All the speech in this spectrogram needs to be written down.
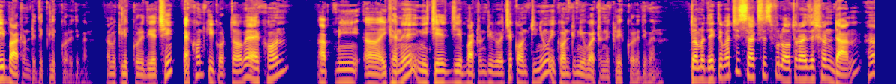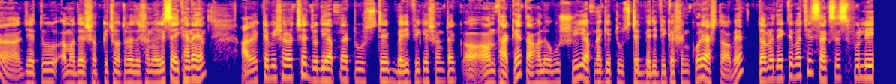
এই বাটনটিতে ক্লিক করে দিবেন। আমি ক্লিক করে দিয়েছি। এখন কি করতে হবে? এখন আপনি এখানে নিচে যে বাটনটি রয়েছে কন্টিনিউ এই কন্টিনিউ বাটনে ক্লিক করে দিবেন। তো আমরা দেখতে পাচ্ছি সাকসেসফুল অথরাইজেশন ডান হ্যাঁ? যেহেতু আমাদের সব কিছু অথরাইজেশন হয়ে গেছে। এখানে আরও একটা বিষয় হচ্ছে, যদি আপনার টু স্টেপ ভেরিফিকেশনটা অন থাকে, তাহলে অবশ্যই আপনাকে টু স্টেপ ভেরিফিকেশন করে আসতে হবে। তো আমরা দেখতে পাচ্ছি সাকসেসফুলি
